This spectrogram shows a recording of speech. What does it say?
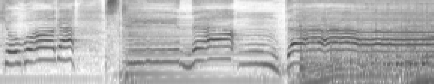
京が好きなんだ。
